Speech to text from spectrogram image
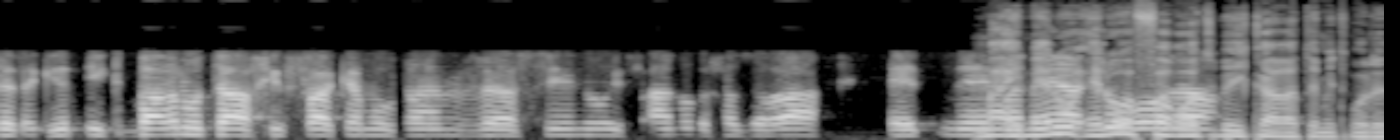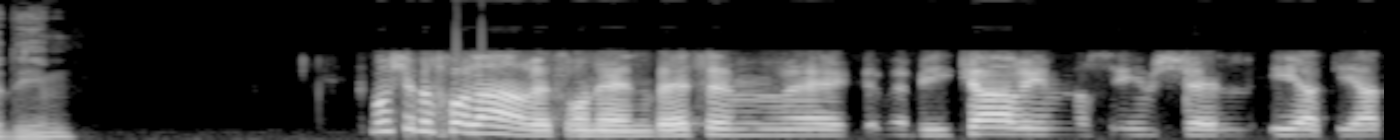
והגברנו את האכיפה כמובן, ועשינו, הפעלנו בחזרה את נאמני הקורונה. מה, עם אילו הפרות בעיקר אתם מתמודדים? כמו שבכל הארץ, רונן, בעצם בעיקר עם נושאים של אי עטיית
